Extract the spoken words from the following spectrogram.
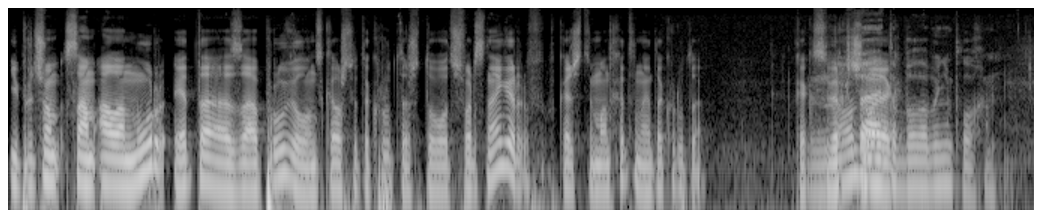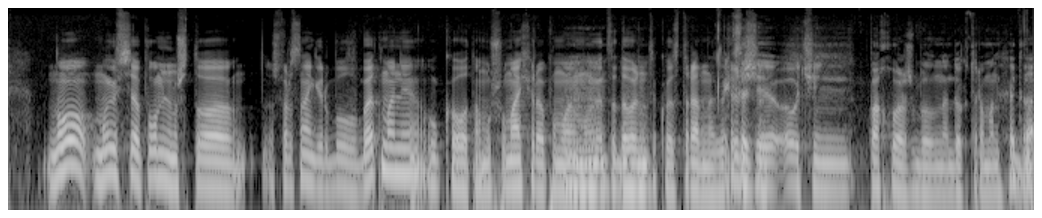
И причем сам Алан Мур это заапрувил, он сказал, что это круто, что вот Шварценеггер в качестве Манхэттена это круто. Как Ну да, сверхчеловек. это было бы неплохо. Но мы все помним, что Шварценеггер был в «Бэтмене», у кого там, у Шумахера, по-моему, Мгм, это довольно мгм. такое странное И, зрелище. кстати, очень похож был на доктора Манхэттена.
